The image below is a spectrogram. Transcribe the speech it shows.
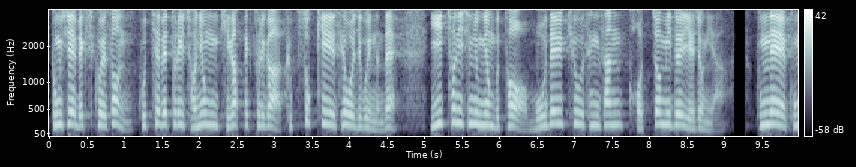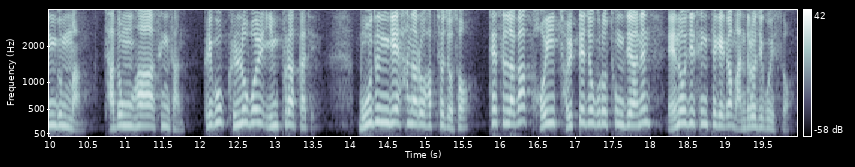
동시에 멕시코에선 고체 배터리 전용 기가 팩토리가 급속히 세워지고 있는데 2026년부터 모델 Q 생산 거점이 될 예정이야. 국내 공급망, 자동화 생산, 그리고 글로벌 인프라까지 모든 게 하나로 합쳐져서 테슬라가 거의 절대적으로 통제하는 에너지 생태계가 만들어지고 있어.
